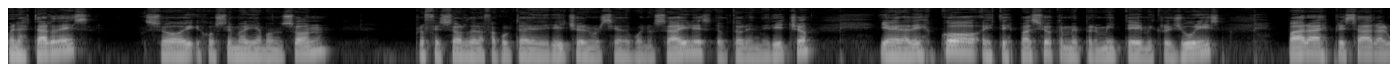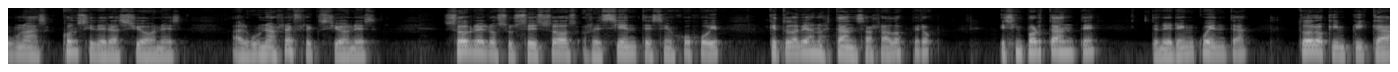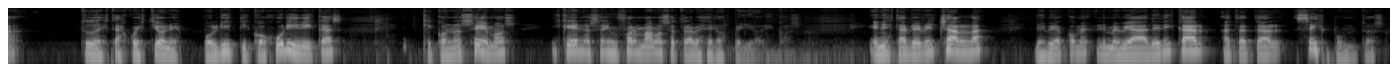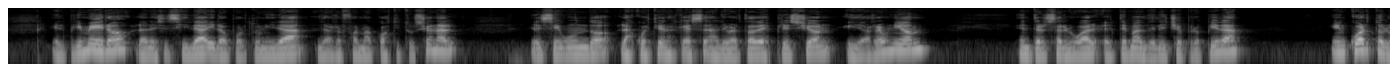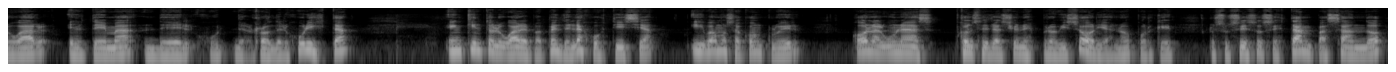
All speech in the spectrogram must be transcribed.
Buenas tardes, soy José María Monzón, profesor de la Facultad de Derecho de la Universidad de Buenos Aires, doctor en Derecho, y agradezco este espacio que me permite Microjuris para expresar algunas consideraciones, algunas reflexiones sobre los sucesos recientes en Jujuy que todavía no están cerrados, pero es importante tener en cuenta todo lo que implica todas estas cuestiones político-jurídicas que conocemos y que nos informamos a través de los periódicos. En esta breve charla les voy a me voy a dedicar a tratar seis puntos. El primero, la necesidad y la oportunidad de la reforma constitucional. El segundo, las cuestiones que hacen a la libertad de expresión y de reunión. En tercer lugar, el tema del derecho de propiedad. En cuarto lugar, el tema del, del rol del jurista. En quinto lugar, el papel de la justicia y vamos a concluir con algunas consideraciones provisorias, ¿no? porque los sucesos están pasando,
